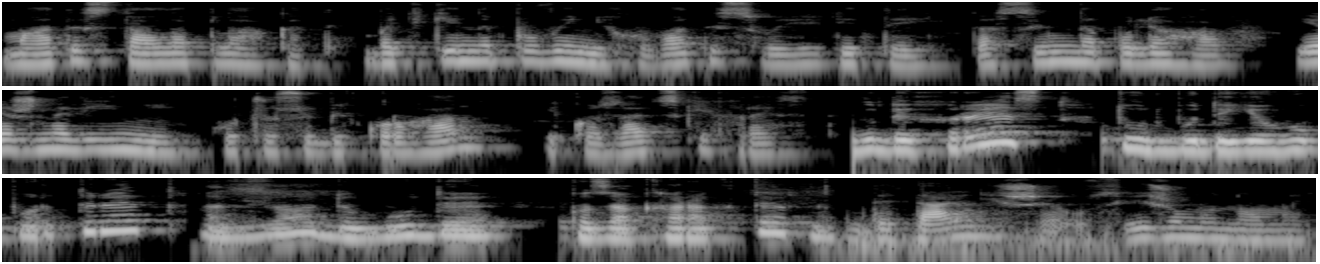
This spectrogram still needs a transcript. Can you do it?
Мати стала плакати. Батьки не повинні ховати своїх дітей. Та син наполягав: Я ж на війні, хочу собі курган і козацький хрест. Буде хрест, тут буде його портрет, а ззаду буде козак характерник. Детальніше у свіжому номері.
